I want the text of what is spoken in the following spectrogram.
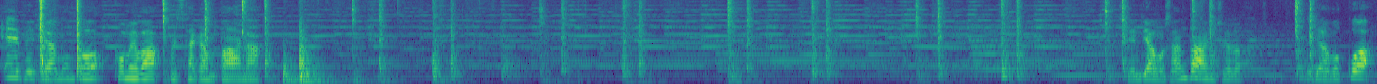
E vediamo un po' come va questa campana Scendiamo Sant'Angelo, vediamo qua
